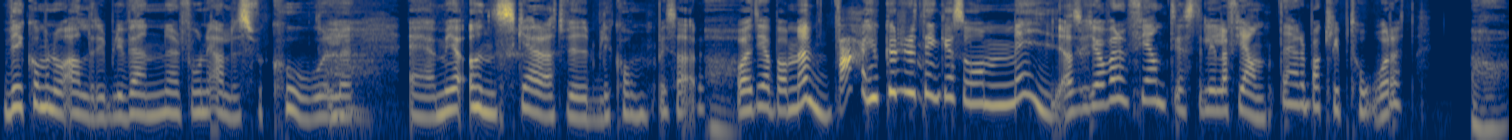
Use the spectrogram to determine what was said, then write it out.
Vi kommer nog aldrig bli vänner för hon är alldeles för cool. Eh, men jag önskar att vi blir kompisar. Och att jag bara, men va? Hur kunde du tänka så om mig? Alltså, jag var den fjantigaste lilla fjanten, jag hade bara klippt håret. Ja.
